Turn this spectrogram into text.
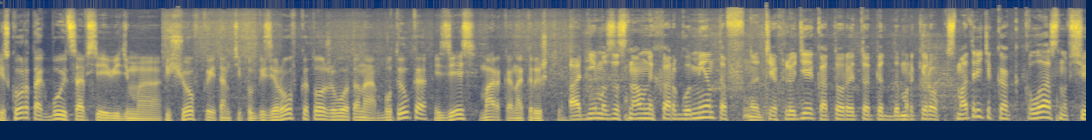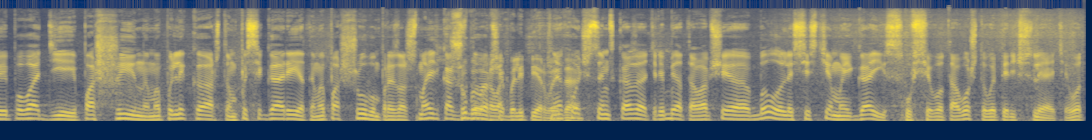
И скоро так будет со всей, видимо, пищевкой, там типа газировка тоже, вот она, бутылка, и здесь марка на крышке. Одним из основных аргументов э, тех людей, которые топят до маркировки, смотрите, как классно все и по воде, и по шинам, и по лекарствам, по сигаретам, и по шубам произошло. Смотрите, как Шубы здорово. вообще были первые, Мне да. хочется им сказать, ребята, а вообще была ли система эгоист у всего того, что вы перечисляете? Вот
